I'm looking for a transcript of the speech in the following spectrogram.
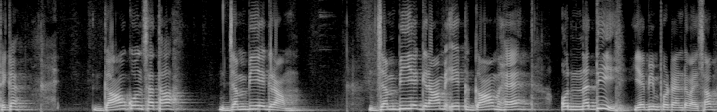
ठीक है? गाँव कौन सा था? जम्बिए ग्राम। जम्बिए ग्राम एक गाँव है और नदी यह भी इम्पोर्टेंट है भाई साहब,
